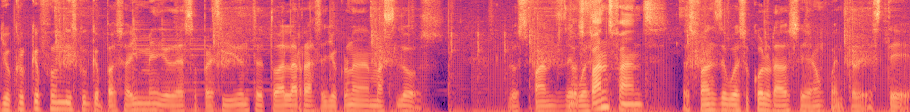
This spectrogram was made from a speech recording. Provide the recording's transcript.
yo creo que fue un disco que pasó ahí medio desapercibido entre toda la raza. Yo creo nada más los, los fans de Los Hueso, fans fans los fans de Hueso Colorado se dieron cuenta de este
